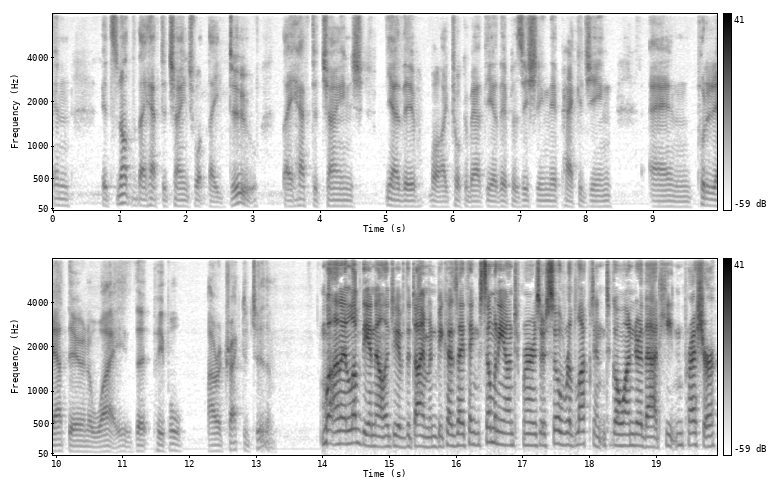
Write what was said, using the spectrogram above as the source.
And it's not that they have to change what they do they have to change you know their well i talk about yeah their positioning their packaging and put it out there in a way that people are attracted to them. Well, and I love the analogy of the diamond because I think so many entrepreneurs are so reluctant to go under that heat and pressure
